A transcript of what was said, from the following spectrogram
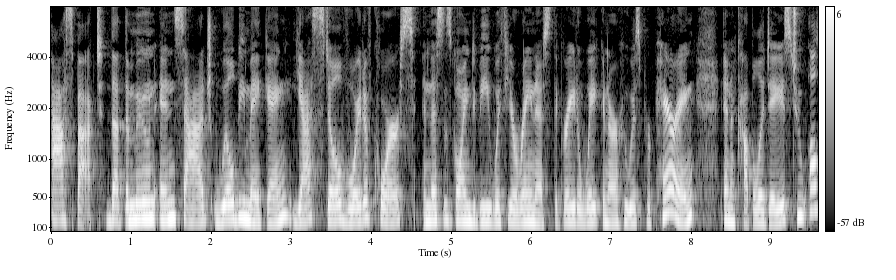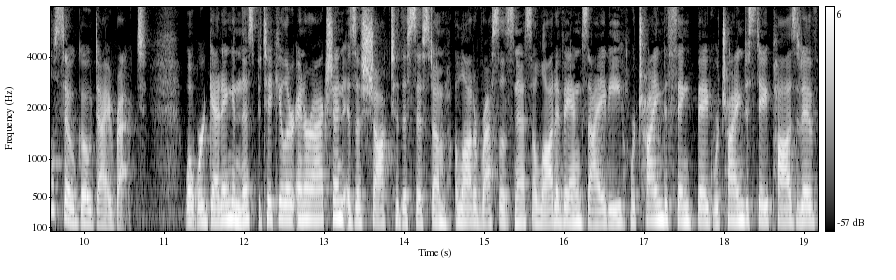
aspect that the moon in Sag will be making. Yes, still void of course. And this is going to be with Uranus, the great awakener, who is preparing in a couple of days to also go direct. What we're getting in this particular interaction is a shock to the system, a lot of restlessness, a lot of anxiety. We're trying to think big, we're trying to stay positive,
